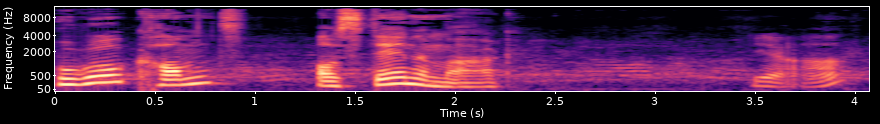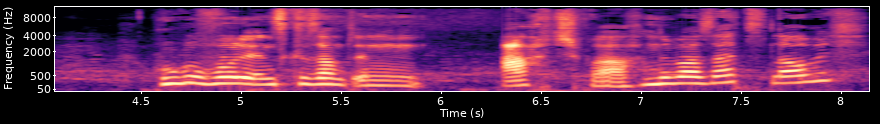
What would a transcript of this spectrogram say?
Hugo kommt aus Dänemark. ja. Hugo wurde insgesamt in acht Sprachen übersetzt, glaube ich.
